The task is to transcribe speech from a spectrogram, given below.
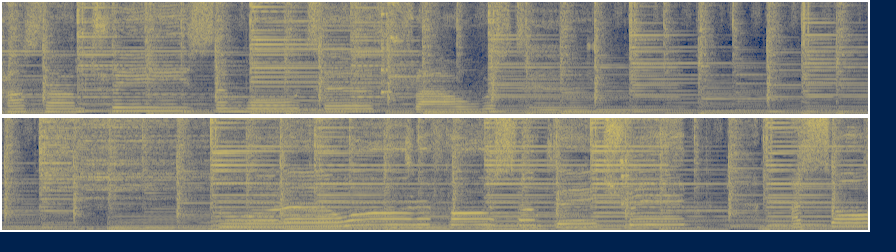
Plant some trees and water flowers そう。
